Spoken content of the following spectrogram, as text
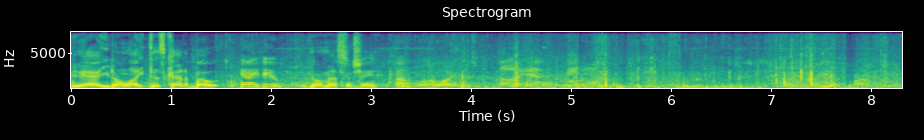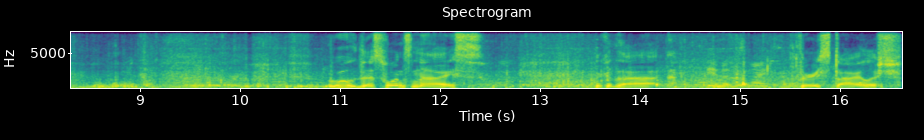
Yeah, you don't like this kind of boat? Yeah, I do. No, I'm asking Shane. Oh. Well, I like it. Oh, yeah. Ooh, this one's nice. Look at that. Yeah, that's nice. Very stylish.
